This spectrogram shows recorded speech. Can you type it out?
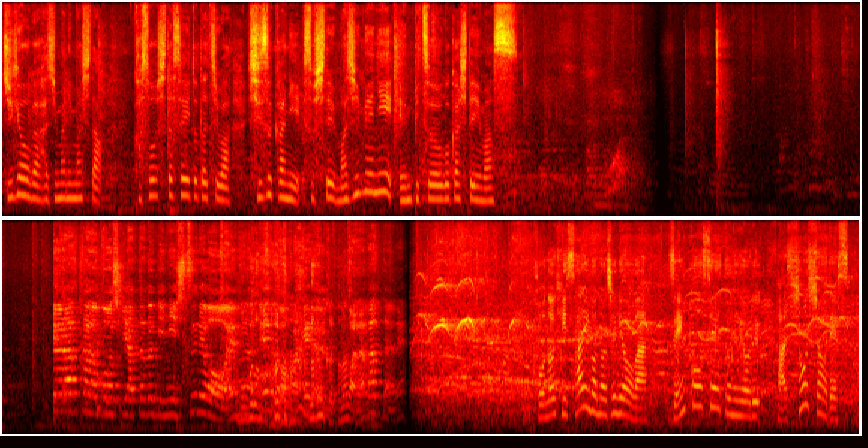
授業が始まりました。仮装した生徒たちは静かにそして真面目に鉛筆を動かしています。落下の公式やった時に質量を M とかけるとかなかったよね。この日最後の授業は全校生徒によるファッションショーです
